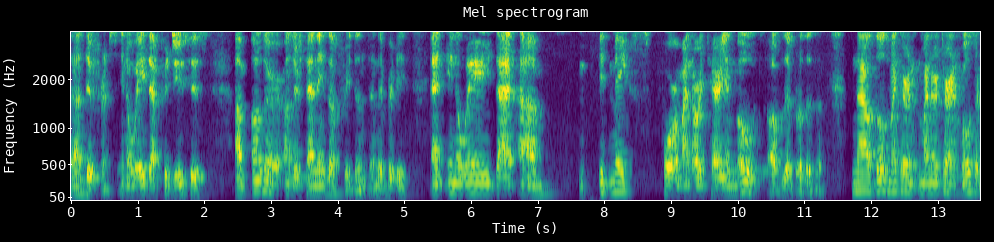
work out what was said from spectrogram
uh, difference, in a way that produces um, other understandings of freedoms and liberties, and in a way that um, it makes for minoritarian modes of liberalism. Now, those minoritarian modes are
